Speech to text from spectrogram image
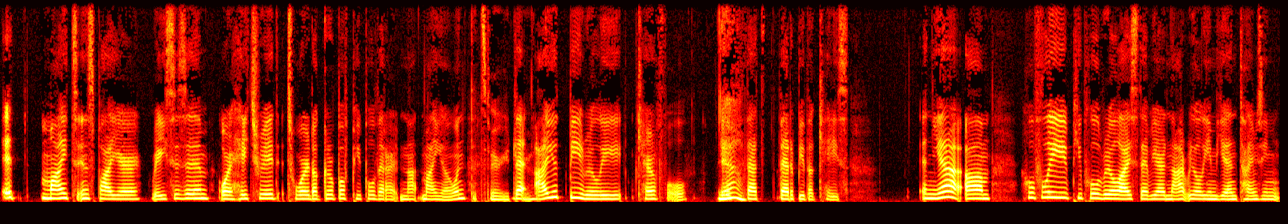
it might inspire racism or hatred toward a group of people that are not my own That's very true. that I would be really careful Yeah. if that that'd be the case. And yeah, um, hopefully people realize that we are not really in the end times in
